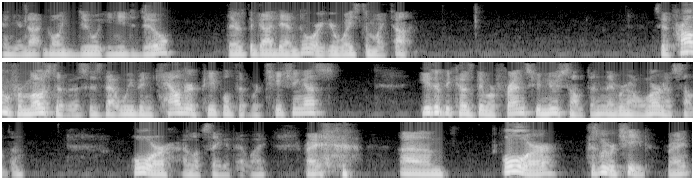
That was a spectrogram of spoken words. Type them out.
and you're not going to do what you need to do, there's the goddamn door. You're wasting my time. See, the problem for most of us is that we've encountered people that were teaching us either because they were friends who knew something, they were going to learn us something, or, I love saying it that way, right? um, or because we were cheap, right?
